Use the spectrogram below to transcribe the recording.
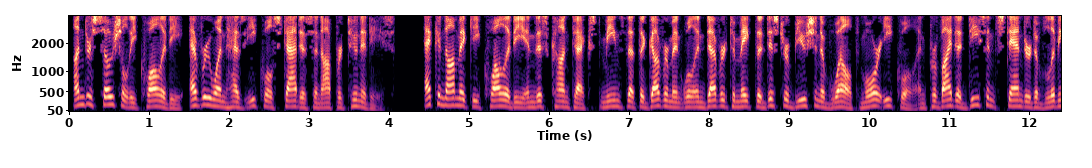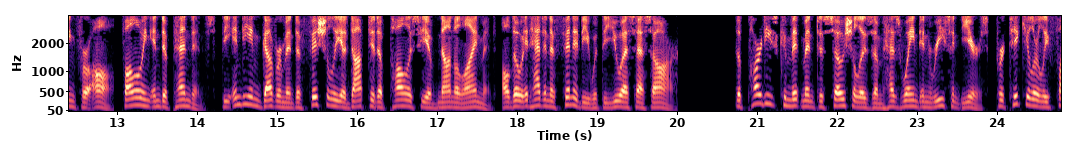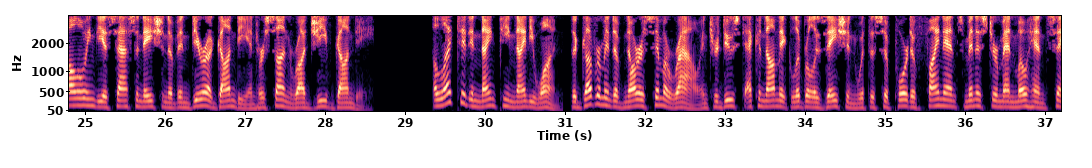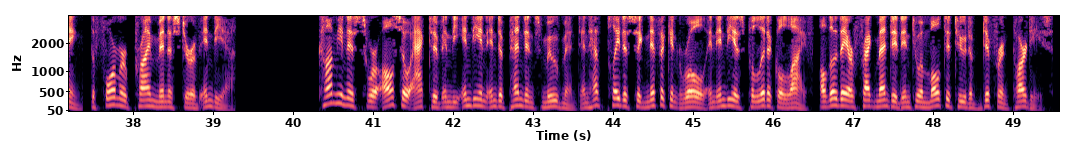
Under social equality, everyone has equal status and opportunities. Economic equality in this context means that the government will endeavor to make the distribution of wealth more equal and provide a decent standard of living for all. Following independence, the Indian government officially adopted a policy of non alignment, although it had an affinity with the USSR. The party's commitment to socialism has waned in recent years, particularly following the assassination of Indira Gandhi and her son Rajiv Gandhi. Elected in 1991, the government of Narasimha Rao introduced economic liberalisation with the support of Finance Minister Manmohan Singh, the former Prime Minister of India. Communists were also active in the Indian independence movement and have played a significant role in India's political life, although they are fragmented into a multitude of different parties.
